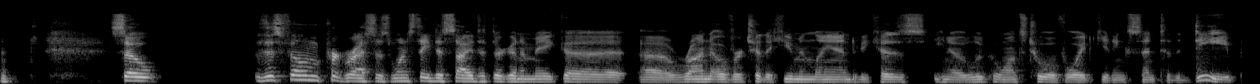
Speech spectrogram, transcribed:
so this film progresses once they decide that they're going to make a, a run over to the human land because you know Luca wants to avoid getting sent to the deep.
